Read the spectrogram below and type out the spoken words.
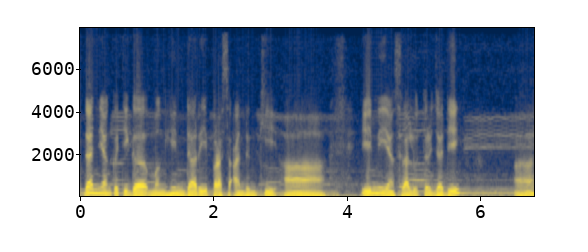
Dan yang ketiga menghindari perasaan dengki. Ha ini yang selalu terjadi. Ha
